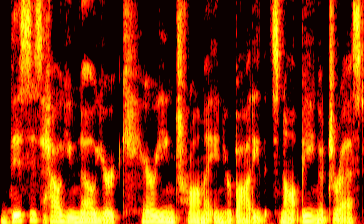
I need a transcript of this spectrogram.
this is how you know you're carrying trauma in your body that's not being addressed.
